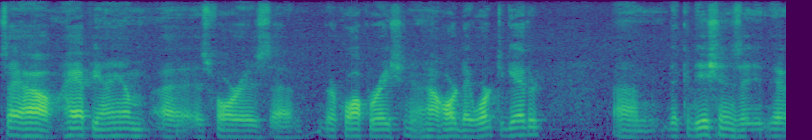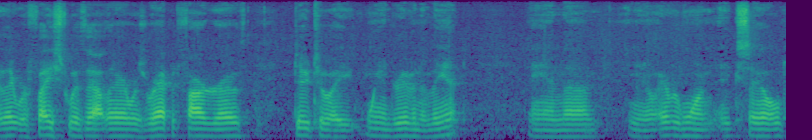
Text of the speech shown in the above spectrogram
say how happy I am, uh, as far as, uh, their cooperation and how hard they work together. Um, the conditions that they were faced with out there was rapid fire growth due to a wind-driven event. And, um, you know, everyone excelled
